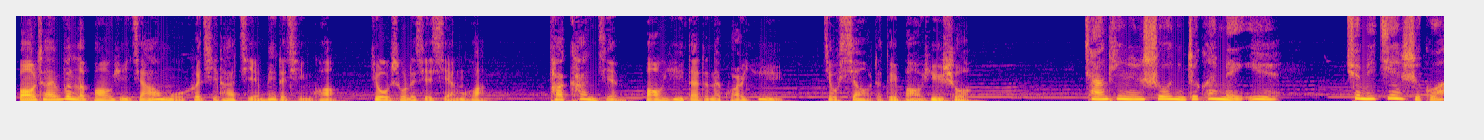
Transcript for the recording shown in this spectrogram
宝钗问了宝玉贾母和其他姐妹的情况，又说了些闲话。她看见宝玉戴的那块玉，就笑着对宝玉说。常听人说你这块美玉，却没见识过。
